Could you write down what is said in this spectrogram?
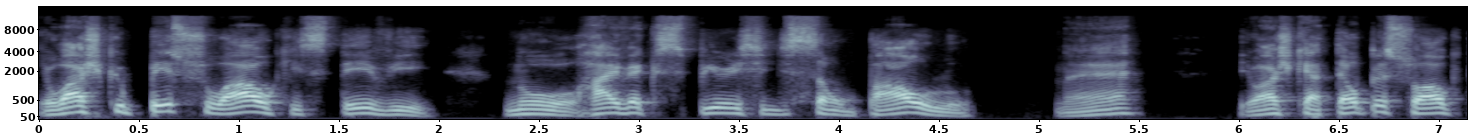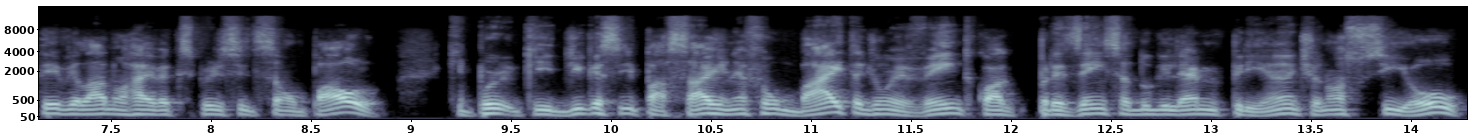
Eu acho que o pessoal que esteve no Hive Experience de São Paulo, né? Eu acho que até o pessoal que teve lá no Hive Experience de São Paulo, que, que diga-se de passagem, né, foi um baita de um evento com a presença do Guilherme Priante, o nosso CEO.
